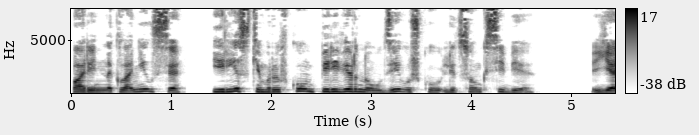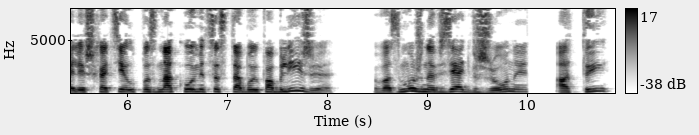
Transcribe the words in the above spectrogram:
Парень наклонился и резким рывком перевернул девушку лицом к себе. «Я лишь хотел познакомиться с тобой поближе, возможно, взять в жены, а ты...»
